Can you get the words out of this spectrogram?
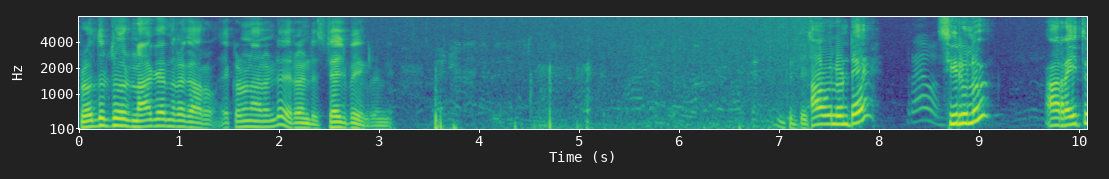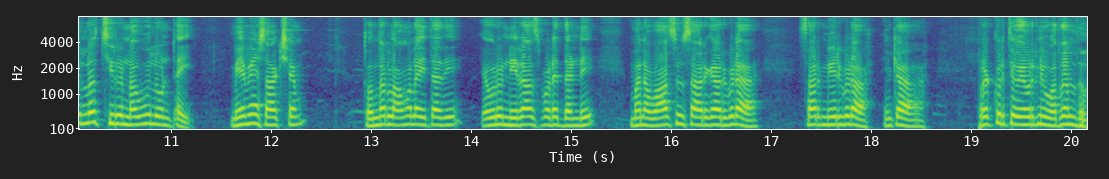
ప్రొద్దుటూరు నాగేంద్ర గారు. ఎక్కడ ఉన్నారండి రండి స్టేజ్ పైకి రండి. ఆవులుంటే సిరులు ఆ రైతుల్లో చిరు నవ్వులు ఉంటాయి మేమే సాక్ష్యం. తొందరలో అమలు అవుతుంది ఎవరు నిరాశపడద్దండి. మన వాసు సార్ గారు కూడా సార్ మీరు కూడా ఇంకా ప్రకృతి ఎవరిని వదలదు.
